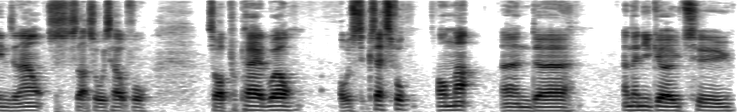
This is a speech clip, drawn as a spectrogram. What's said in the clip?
ins and outs, so that's always helpful. So I prepared well. I was successful on that, and uh, and then you go to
